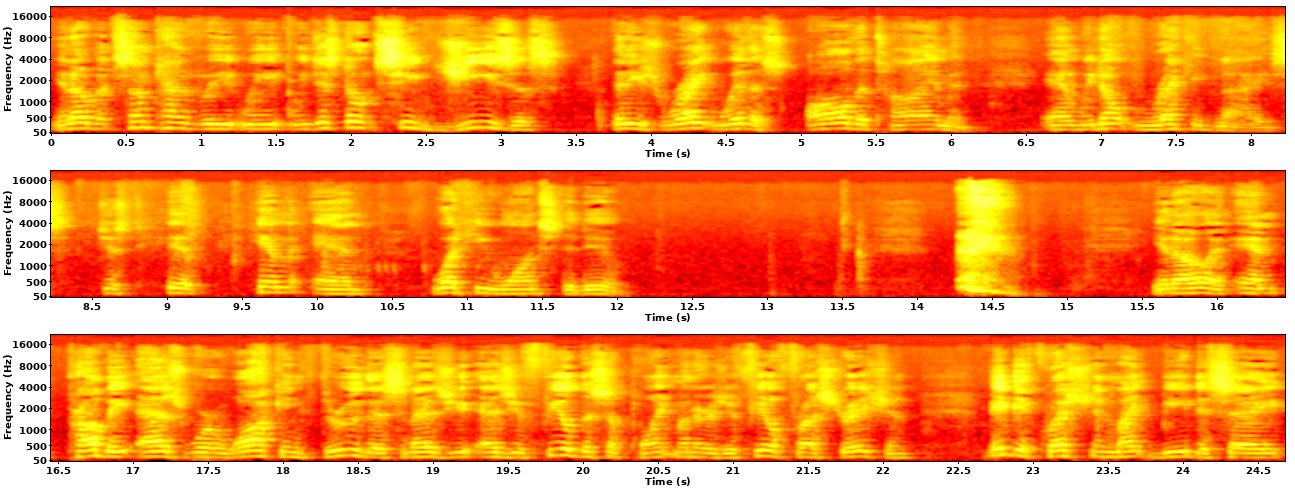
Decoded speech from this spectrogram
You know, but sometimes we, we, we just don't see Jesus, that he's right with us all the time, and, and we don't recognize just him, him and what he wants to do. you know and, and probably as we're walking through this and as you as you feel disappointment or as you feel frustration maybe a question might be to say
